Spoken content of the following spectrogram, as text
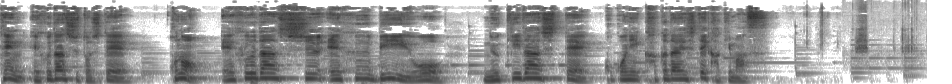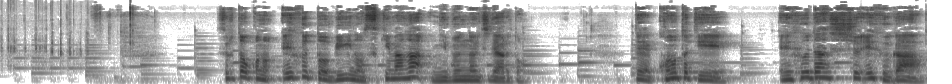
点 F' として、この F'FB を抜き出して、ここに拡大して書きます。すると、この F と B の隙間が2分の1であると。で、この時、F'F が、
